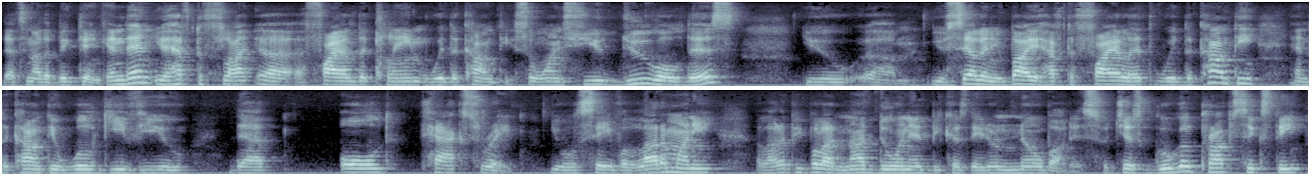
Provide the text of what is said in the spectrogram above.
that's another big thing. And then you have to fly, uh, file the claim with the county. So once you do all this, you um, you sell and you buy, you have to file it with the county, and the county will give you that old tax rate you will save a lot of money. A lot of people are not doing it because they don't know about it. So just Google Prop 60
